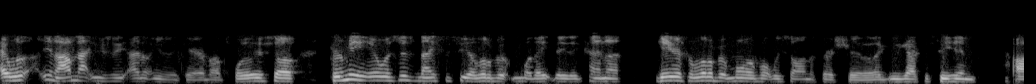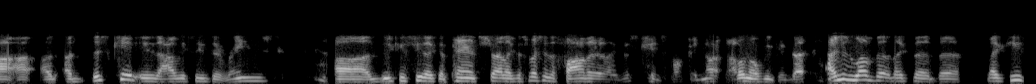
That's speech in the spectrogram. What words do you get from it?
I will, you know, I'm not usually I don't usually care about spoilers. So for me, it was just nice to see a little bit more. They they, they kind of gave us a little bit more of what we saw in the first trailer. Like we got to see him. Uh, uh, uh, this kid is obviously deranged. Uh, you can see like the parents try, like especially the father, like this kid's fucking nuts. I don't know if we can. I just love the like the the like he's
